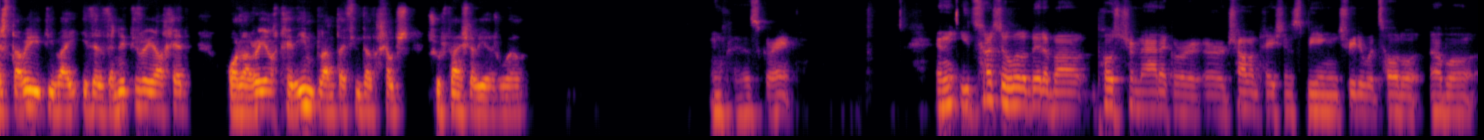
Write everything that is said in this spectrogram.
stability by either the native radial head or a radial head implant. I think that helps substantially as well. Okay, that's great. And you touched a little bit about post-traumatic or, or trauma patients being treated with total elbow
